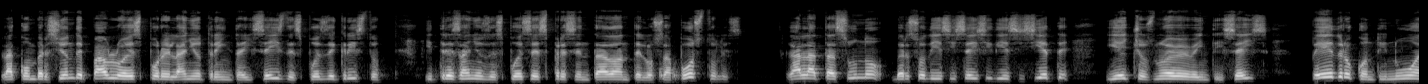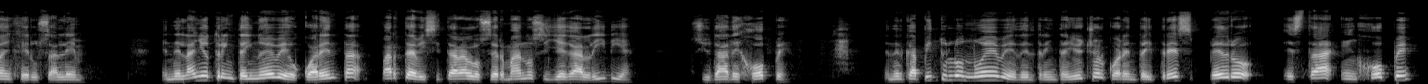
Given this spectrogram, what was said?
La conversión de Pablo es por el año 36 después de Cristo y tres años después es presentado ante los apóstoles. Gálatas 1, verso 16 y 17 y Hechos 9, 26. Pedro continúa en Jerusalén. En el año 39 o 40 parte a visitar a los hermanos y llega a Lidia, ciudad de Jope. En el capítulo 9 del 38 al 43, Pedro está en Jope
